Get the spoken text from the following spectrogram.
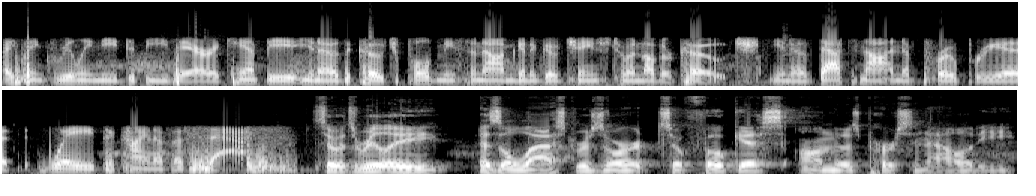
I think, really need to be there. It can't be, you know, the coach pulled me, so now I'm going to go change to another coach. You know, that's not an appropriate way to kind of assess. So it's really as a last resort. So focus on those personality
